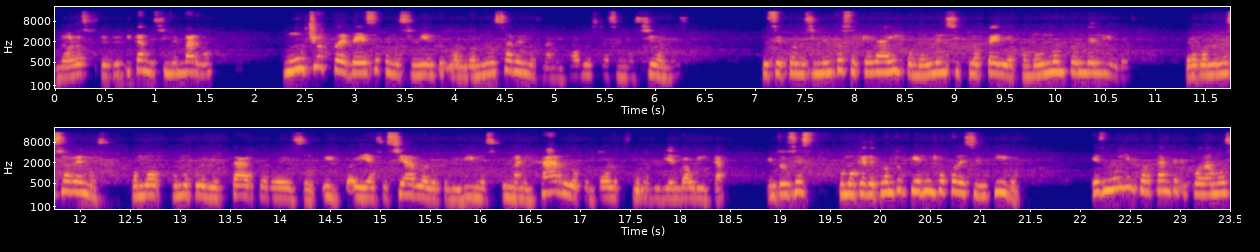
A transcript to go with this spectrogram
no los estoy criticando, sin embargo, mucho de ese conocimiento, cuando no sabemos manejar nuestras emociones, pues el conocimiento se queda ahí como una enciclopedia, como un montón de libros, pero cuando no sabemos cómo, cómo proyectar todo eso y, y, asociarlo a lo que vivimos y manejarlo con todo lo que estamos viviendo ahorita, entonces como que de pronto pierde un poco de sentido. Es muy importante que podamos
